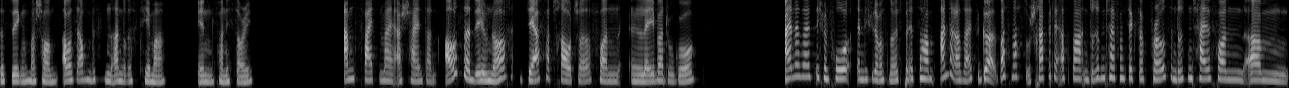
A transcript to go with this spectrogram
Deswegen mal schauen. Aber es ist auch ein bisschen ein anderes Thema in Funny Story. Am 2. Mai erscheint dann außerdem noch Der Vertraute von Leigh Bardugo. Einerseits, ich bin froh, endlich wieder was Neues bei ihr zu haben. Andererseits, Girl, was machst du? Schreib bitte erstmal einen dritten Teil von Six of Crows, einen dritten Teil von ähm,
